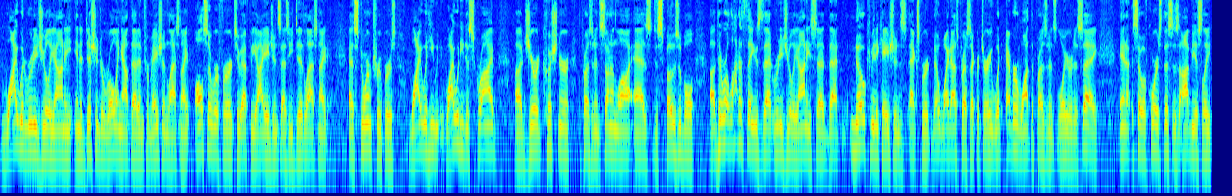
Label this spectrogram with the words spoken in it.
Why would Rudy Giuliani, in addition to rolling out that information last night, also refer to FBI agents as he did last night? As stormtroopers, why would he? Why would he describe uh, Jared Kushner, the president's son-in-law, as disposable? Uh, there were a lot of things that Rudy Giuliani said that no communications expert, no White House press secretary would ever want the president's lawyer to say. And uh, so, of course, this is obviously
